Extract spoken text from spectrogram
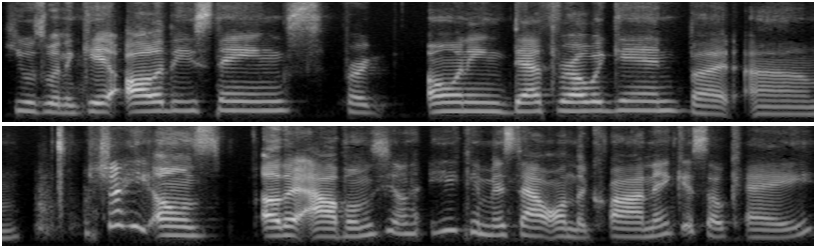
he was going to get all of these things for owning Death Row again. But um, I'm sure he owns other albums. You know, he can miss out on the Chronic. It's okay.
